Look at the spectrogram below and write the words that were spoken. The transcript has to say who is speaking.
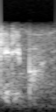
Speaker 1: キリマン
